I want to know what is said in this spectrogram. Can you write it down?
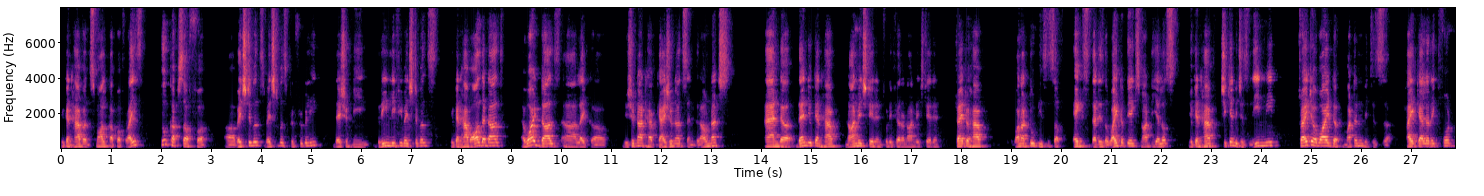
You can have a small cup of rice, two cups of uh, uh, vegetables, vegetables preferably. There should be green leafy vegetables. You can have all the dals. Avoid dals uh, like uh, you should not have cashew nuts and ground nuts. And uh, then you can have non-vegetarian food if you're a non-vegetarian. Try to have one or two pieces of eggs. That is the white of the eggs, not the yellows. You can have chicken, which is lean meat. Try to avoid mutton, which is high caloric food.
